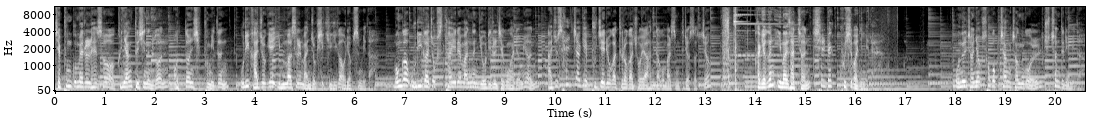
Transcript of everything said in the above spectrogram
제품 구매를 해서 그냥 드시는 건 어떤 식품이든 우리 가족의 입맛을 만족시키기가 어렵습니다. 뭔가 우리 가족 스타일에 맞는 요리를 제공하려면 아주 살짝의 부재료가 들어가 줘야 한다고 말씀드렸었죠. 가격은 24,790원입니다. 오늘 저녁 소곱창 전골 추천드립니다.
